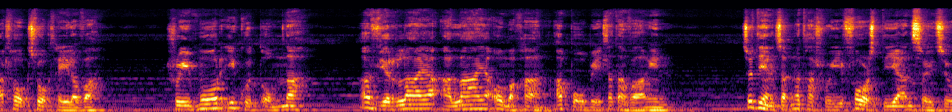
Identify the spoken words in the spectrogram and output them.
a thok chuak thei lova rui mor ikut omna a virlaya alaya oma khan a po be tla tawangin chutiang chakna tha rui force ti an soi chu,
